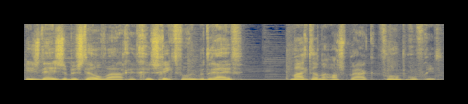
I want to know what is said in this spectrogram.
Is deze bestelwagen geschikt voor uw bedrijf? Maak dan een afspraak voor een proefrit.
